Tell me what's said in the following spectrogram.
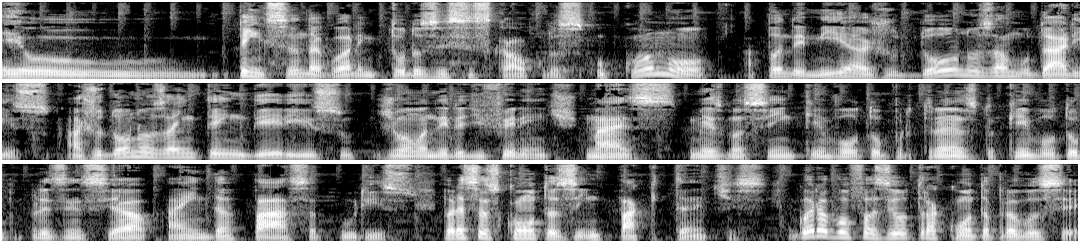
eu pensando agora em todos esses cálculos, o como a pandemia pandemia ajudou-nos a mudar isso, ajudou-nos a entender isso de uma maneira diferente. Mas, mesmo assim, quem voltou para o trânsito, quem voltou para o presencial, ainda passa por isso. Por essas contas impactantes. Agora eu vou fazer outra conta para você.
